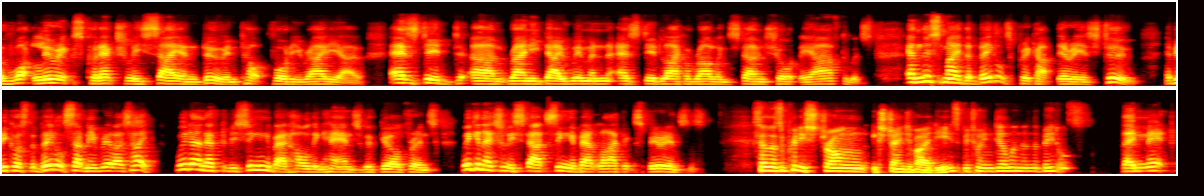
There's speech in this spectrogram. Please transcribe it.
of what lyrics could actually say and do in top 40 radio, as did um, Rainy Day Women, as did like a Rolling Stone shortly afterwards. And this made the Beatles prick up their ears too, because the Beatles suddenly realized, hey, we don't have to be singing about holding hands with girlfriends. We can actually start singing about life experiences. So there's a pretty strong exchange of ideas between Dylan and the Beatles? They met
